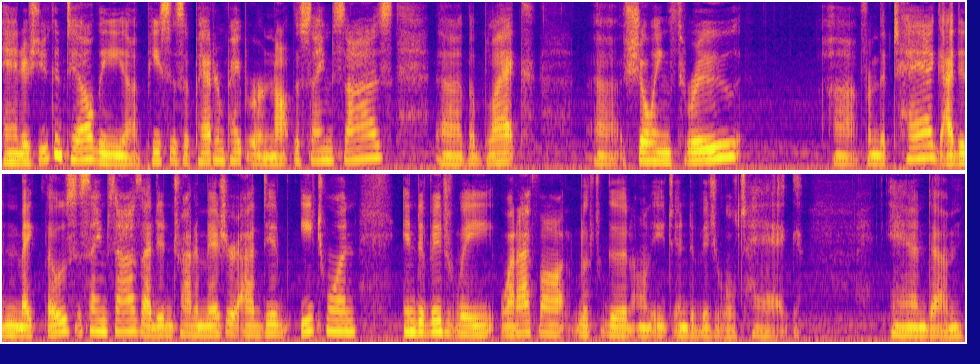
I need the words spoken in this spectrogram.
And as you can tell, the uh, pieces of pattern paper are not the same size. Uh, the black uh, showing through uh, from the tag, I didn't make those the same size. I didn't try to measure. I did each one individually what I thought looked good on each individual tag. And um,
